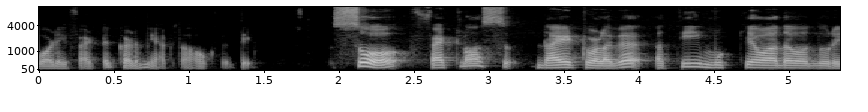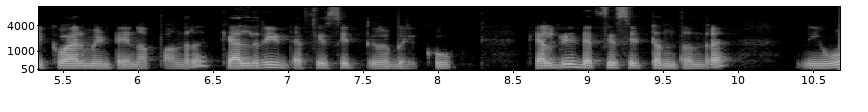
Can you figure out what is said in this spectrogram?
ಬಾಡಿ ಫ್ಯಾಟ್ ಕಡಿಮೆ ಆಗ್ತಾ ಹೋಗ್ತೈತಿ. ಸೊ ಫ್ಯಾಟ್ ಲಾಸ್ ಡಯಟ್ ಒಳಗೆ ಅತಿ ಮುಖ್ಯವಾದ ಒಂದು ರಿಕ್ವೈರ್ಮೆಂಟ್ ಏನಪ್ಪ ಅಂದ್ರೆ ಕ್ಯಾಲರಿ ಡೆಫಿಸಿಟ್ ಇರಬೇಕು. ಕ್ಯಾಲರಿ ಡೆಫಿಸಿಟ್ ಅಂತಂದರೆ ನೀವು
